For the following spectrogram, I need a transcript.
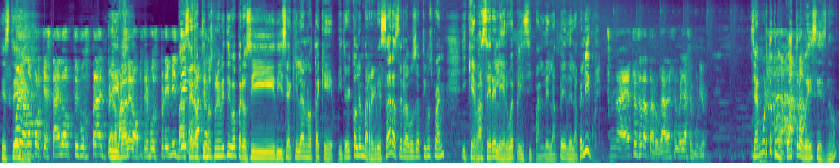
Este. Bueno, no porque está el Optimus Prime, pero va, va- a ser Optimus Primitivo. Va a ser Optimus Primitivo, pero sí dice aquí la nota que Peter Cullen va a regresar a ser la voz de Optimus Prime y que va a ser el héroe principal de la, pe- de la película. Ah, Esta es una tarugada, ese güey ya se murió. Se ha muerto como cuatro veces, ¿no?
